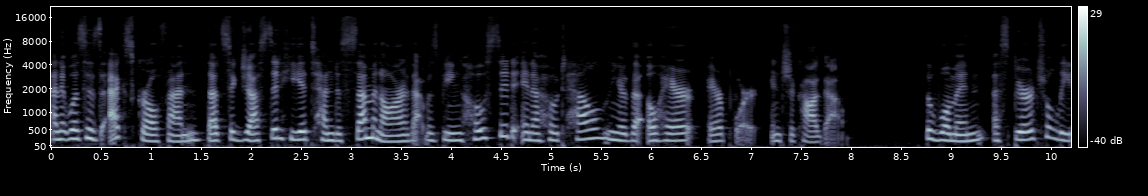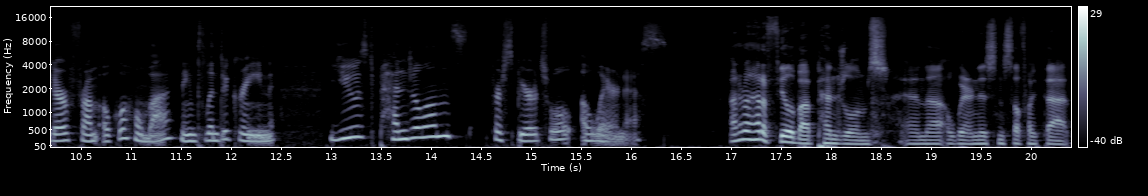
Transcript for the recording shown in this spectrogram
And it was his ex girlfriend that suggested he attend a seminar that was being hosted in a hotel near the O'Hare Airport in Chicago. The woman, a spiritual leader from Oklahoma named Linda Green, used pendulums for spiritual awareness. I don't know how to feel about pendulums and uh, awareness and stuff like that.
